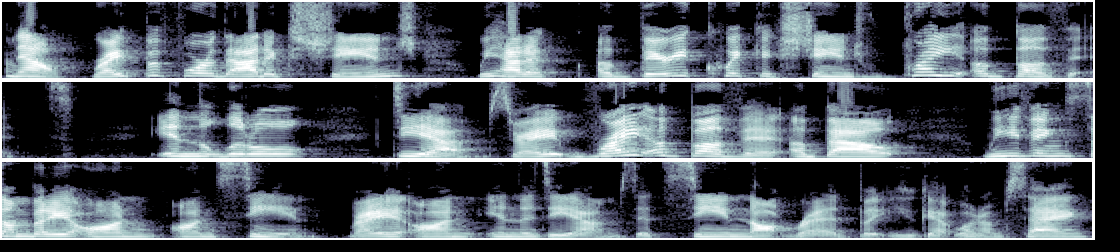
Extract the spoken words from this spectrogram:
Now, right before that exchange, we had a, a very quick exchange right above it in the little DMs, right? Right above it about leaving somebody on on seen right? On in the dms it's seen not read but you get what i'm saying.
